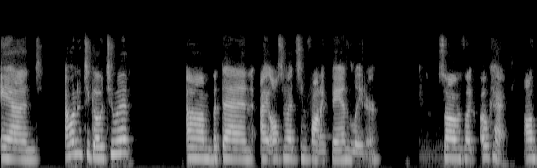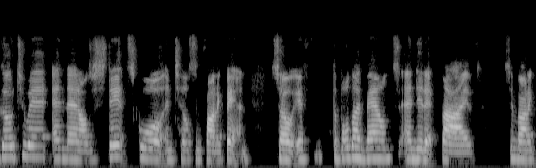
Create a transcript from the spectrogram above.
and I wanted to go to it, um, but then I also had symphonic band later. So I was like, okay, I'll go to it, and then I'll just stay at school until symphonic band. So if the Bulldog Bounce ended at five, symphonic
